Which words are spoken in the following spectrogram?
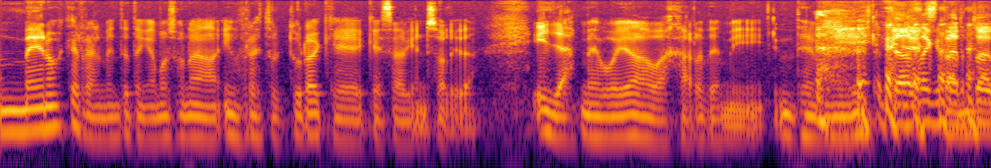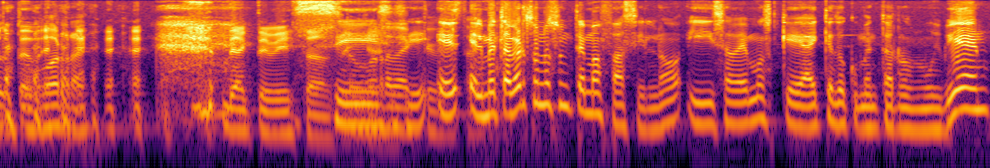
menos que realmente tengamos una infraestructura que, que, sea bien sólida. Y ya, me voy a bajar de mi... De mi Te vas a quitar tu, tu gorra. De activista. Sí, sí. De activista. El, el, metaverso no es un tema fácil, ¿no? Y sabemos que hay que documentarnos muy bien.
